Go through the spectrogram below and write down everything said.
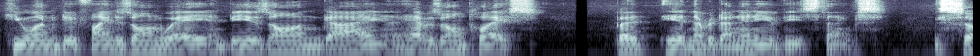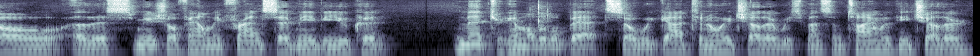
He wanted to find his own way and be his own guy and have his own place. But he had never done any of these things. So uh, this mutual family friend said, maybe you could mentor him a little bit. So we got to know each other. We spent some time with each other.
